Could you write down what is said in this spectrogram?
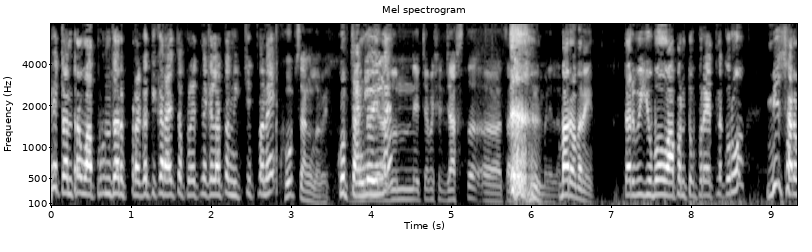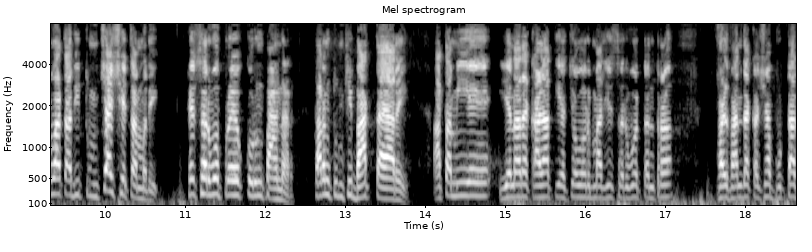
हे तंत्र वापरून जर प्रगती करायचा प्रयत्न केला तर निश्चितपणे खूप चांगलं होईल. खूप चांगलं होईल ना? अजून याच्यापेक्षा जास्त अं, चांगलं result मिळेल. बरोबर आहे. तर भाऊ आपण तो प्रयत्न करू. मी सर्वात आधी तुमच्या शेतामध्ये हे सर्व प्रयोग करून पाहणार कारण तुमची बाग तयार आहे. आता मी ये- येणाऱ्या काळात याच्यावर माझे सर्व तंत्र फळफांद्या कशा फुटतात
